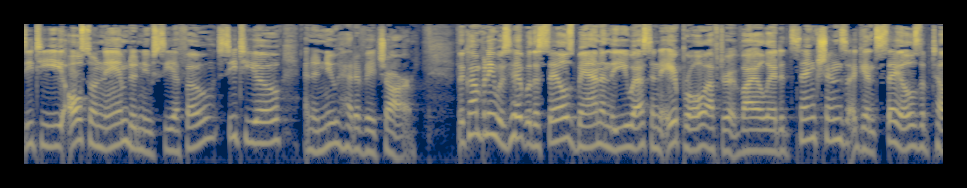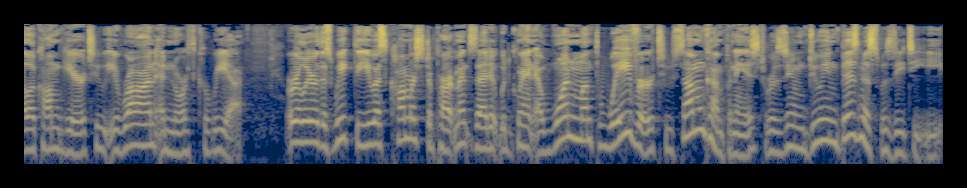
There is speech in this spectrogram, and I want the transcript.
ZTE also named a new CFO, CTO, and a new head of HR. The company was hit with a sales ban in the U.S. in April after it violated sanctions against sales of telecom gear to Iran and North Korea. Earlier this week, the U.S. Commerce Department said it would grant a one month waiver to some companies to resume doing business with ZTE.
